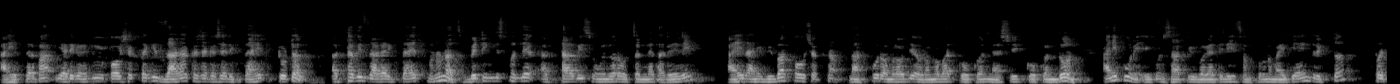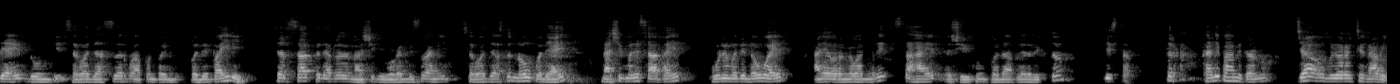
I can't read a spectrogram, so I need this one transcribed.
आहेत. तर पहा या ठिकाणी तुम्ही पाहू शकता की जागा कशा कशा रिक्त आहेत. टोटल अठ्ठावीस जागा रिक्त आहेत. म्हणूनच वेटिंग लिस्टमधले अठ्ठावीस उमेदवार उचलण्यात आलेले आहेत आणि विभाग पाहू शकता नागपूर अमरावती औरंगाबाद कोकण नाशिक कोकण दोन आणि पुणे. एकूण सात विभागातील ही संपूर्ण माहिती आहे. रिक्त पदे आहेत. दोन तीन सर्वात जास्त जर आपण पदे पाहिली तर सात पदे आपल्याला नाशिक विभागात दिसतात आणि सर्वात जास्त नऊ पदे आहेत. नाशिकमध्ये सात आहेत पुणेमध्ये नऊ आहेत आणि औरंगाबादमध्ये सहा आहेत अशी एकूण पदं आपल्याला रिक्त दिसतात. तर खाली पहा मित्रांनो ज्या उमेदवारांची नावे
